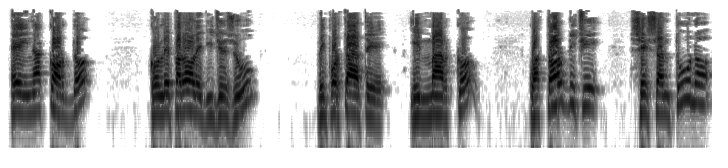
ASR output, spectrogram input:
è in accordo con le parole di Gesù riportate in Marco 14, 61,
